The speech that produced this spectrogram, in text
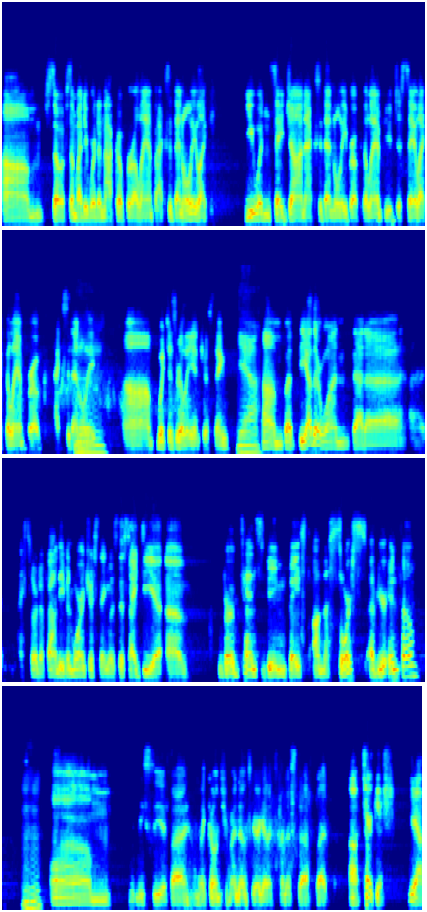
um, so if somebody were to knock over a lamp accidentally, like you wouldn't say John accidentally broke the lamp. You'd just say like the lamp broke accidentally, mm. um, which is really interesting. Yeah. Um, but the other one that uh, I sort of found even more interesting was this idea of verb tense being based on the source of your info. Mm-hmm. Um, let me see if I, I'm like going through my notes here. I got a ton of stuff, but uh, Turkish. Yeah.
